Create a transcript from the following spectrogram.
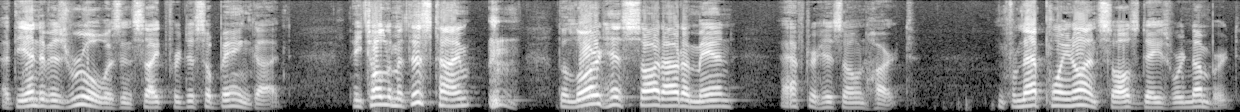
At the end of his rule was in sight for disobeying God. He told him at this time, The Lord has sought out a man after his own heart. And from that point on, Saul's days were numbered.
